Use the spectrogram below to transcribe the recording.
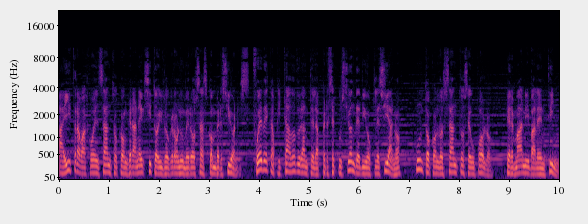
Ahí trabajó el santo con gran éxito y logró numerosas conversiones. Fue decapitado durante la persecución de Diocleciano, junto con los santos Eupolo, Germán y Valentín.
